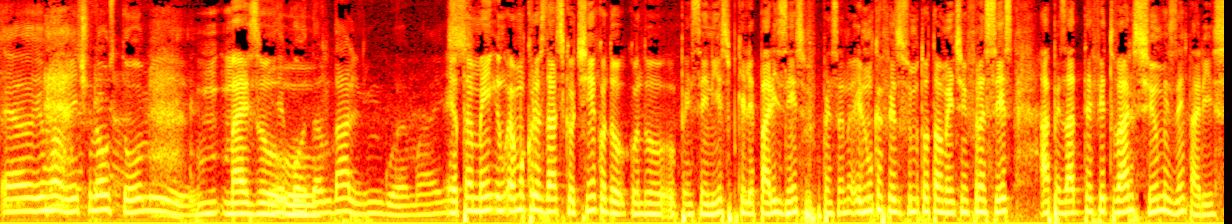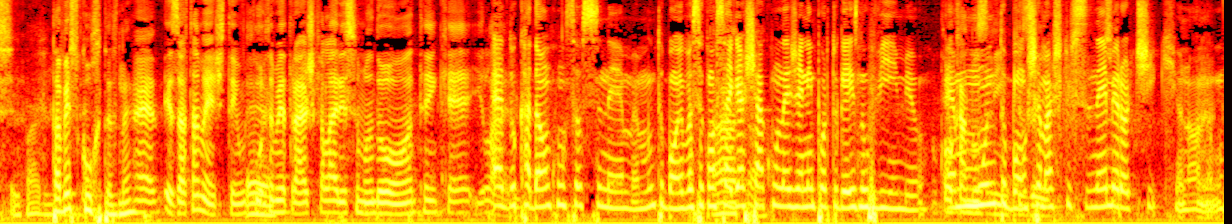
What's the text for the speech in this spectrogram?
é, eu realmente não estou me, mas o, recordando o... da língua, mas... Eu também... É uma curiosidade que eu tinha quando, quando eu pensei nisso, porque ele é parisiense, eu fico pensando... Ele nunca fez o filme totalmente em francês, apesar de ter feito vários filmes em Paris. Em Paris. Talvez curtas, né? É, exatamente. Tem um é. curta-metragem que a Larissa mandou ontem, que é hilário. É do Cada Um com Seu Cinema. É muito bom. E você consegue ah, tá. achar com legenda em português no Vimeo. É muito bom. Aí. Chama, acho que Cinema Erotique o nome.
